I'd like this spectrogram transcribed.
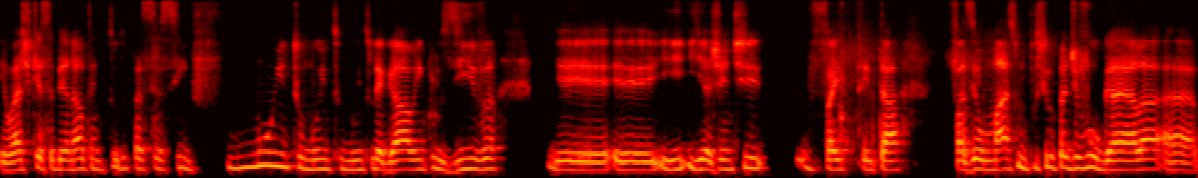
Eu acho que essa Bienal tem tudo para ser assim muito, muito, muito legal, inclusiva, e, e, e a gente vai tentar fazer o máximo possível para divulgar ela ah,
